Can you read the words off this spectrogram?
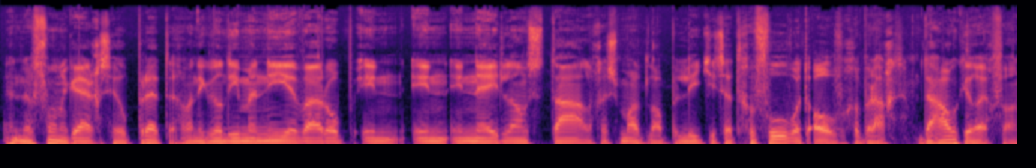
En dat vond ik ergens heel prettig. Want ik wil die manier waarop in, in, in Nederlandstalige smartlappenliedjes... het gevoel wordt overgebracht. Daar hou ik heel erg van.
